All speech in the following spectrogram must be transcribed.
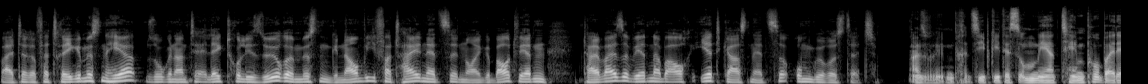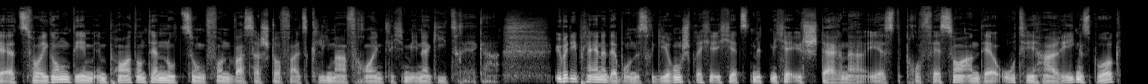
Weitere Verträge müssen her, sogenannte Elektrolyseure müssen genau wie Verteilnetze neu gebaut werden. Teilweise werden aber auch Erdgasnetze umgerüstet. Also im Prinzip geht es um mehr Tempo bei der Erzeugung, dem Import und der Nutzung von Wasserstoff als klimafreundlichem Energieträger. Über die Pläne der Bundesregierung spreche ich jetzt mit Michael Sterner. Er ist Professor an der OTH Regensburg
